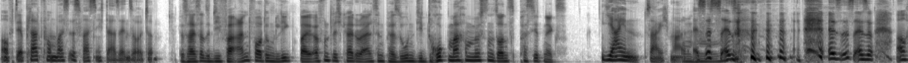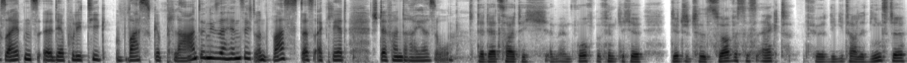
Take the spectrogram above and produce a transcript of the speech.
auf der Plattform was ist, was nicht da sein sollte. Das heißt also, die Verantwortung liegt bei Öffentlichkeit oder einzelnen Personen, die Druck machen müssen, sonst passiert nichts. Jein, sage ich mal. Mhm. Es, ist also, es ist also auch seitens äh, der Politik was geplant in dieser Hinsicht und was, das erklärt Stefan Dreier so. Der derzeitig im Entwurf befindliche Digital Services Act für digitale Dienste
